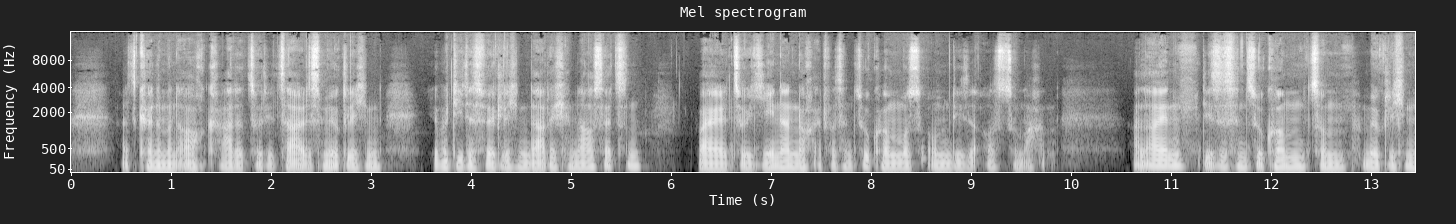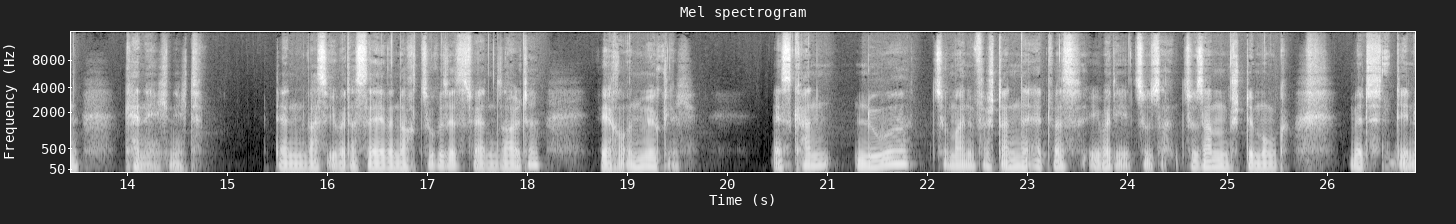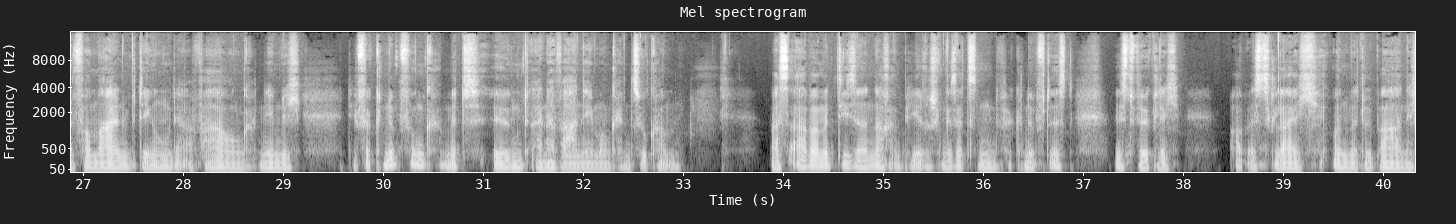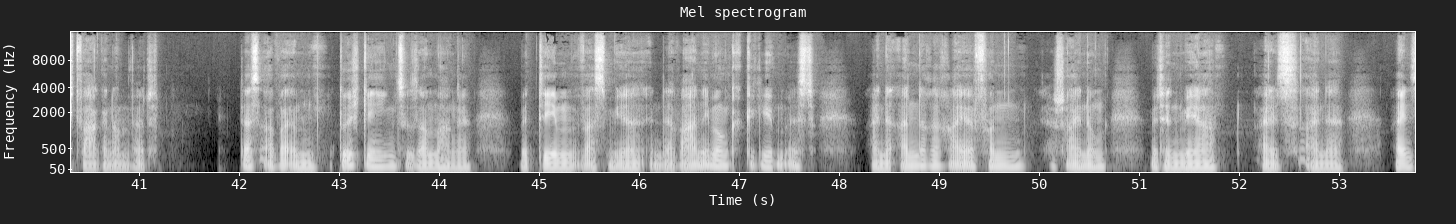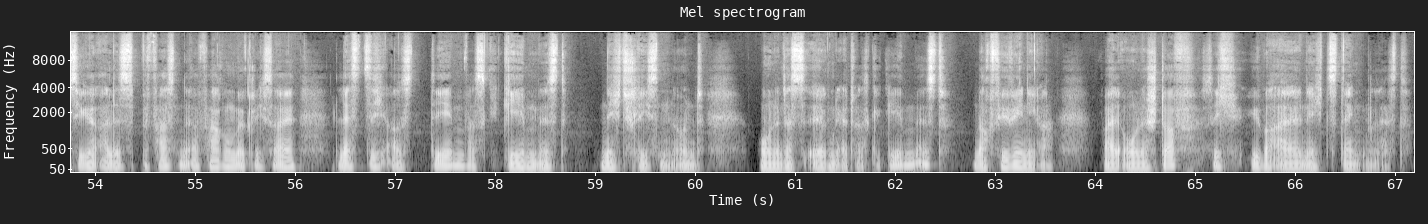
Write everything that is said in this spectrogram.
als könne man auch geradezu die Zahl des Möglichen über die des Wirklichen dadurch hinaussetzen, weil zu jener noch etwas hinzukommen muss, um diese auszumachen. Allein dieses Hinzukommen zum Möglichen kenne ich nicht. Denn was über dasselbe noch zugesetzt werden sollte, wäre unmöglich. Es kann nur zu meinem Verstande etwas über die Zusammenstimmung mit den formalen Bedingungen der Erfahrung, nämlich die Verknüpfung mit irgendeiner Wahrnehmung hinzukommen. Was aber mit dieser nach empirischen Gesetzen verknüpft ist, ist wirklich, ob es gleich unmittelbar nicht wahrgenommen wird. Das aber im durchgängigen Zusammenhange mit dem, was mir in der Wahrnehmung gegeben ist, eine andere Reihe von Erscheinungen mithin mehr als eine einzige alles befassende Erfahrung möglich sei, lässt sich aus dem, was gegeben ist, nicht schließen und ohne dass irgendetwas gegeben ist, noch viel weniger, weil ohne Stoff sich überall nichts denken lässt.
